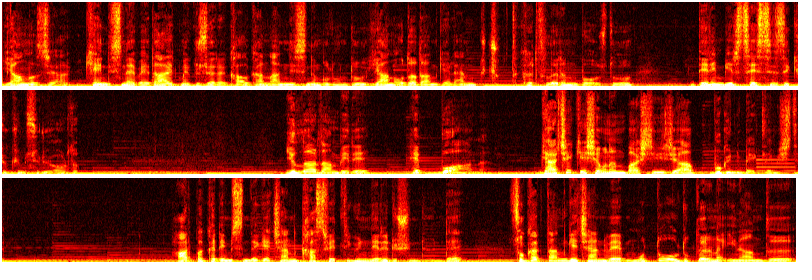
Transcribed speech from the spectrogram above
yalnızca kendisine veda etmek üzere kalkan annesinin bulunduğu yan odadan gelen küçük tıkırtıların bozduğu derin bir sessizlik hüküm sürüyordu. Yıllardan beri hep bu anı, gerçek yaşamının başlayacağı bugünü beklemişti. Harp Akademisi'nde geçen kasvetli günleri düşündüğünde sokaktan geçen ve mutlu olduklarına inandığı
